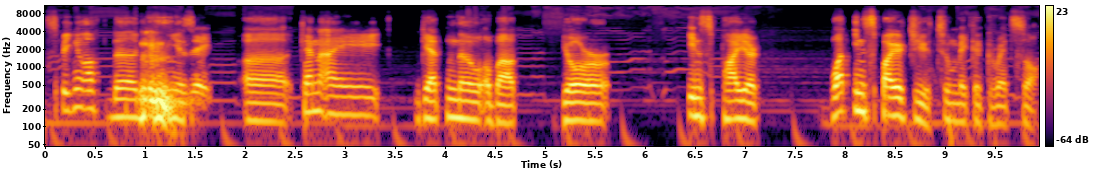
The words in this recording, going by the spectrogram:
speaking of the good music, uh, can I get know about your inspired what inspired you to make a great song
